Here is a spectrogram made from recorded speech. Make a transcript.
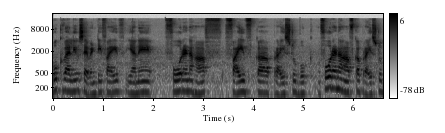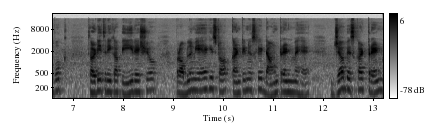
बुक वैल्यू 75 यानी फोर एंड हाफ़ फाइव का price to book four and half का प्राइस टू बुक 33 का पी रेशियो प्रॉब्लम यह है कि स्टॉक कंटिन्यूसली डाउन ट्रेंड में है। जब इसका ट्रेंड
